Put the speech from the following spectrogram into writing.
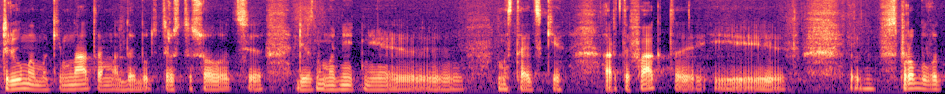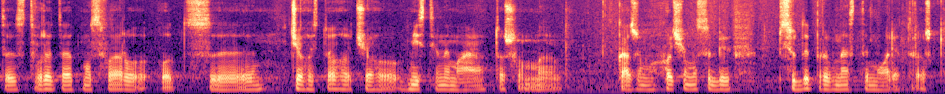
трюмами, кімнатами, де будуть розташовуватися різноманітні е, мистецькі артефакти, і е, спробувати створити атмосферу от е, чогось того, чого в місті немає. То, що ми кажемо, хочемо собі сюди привнести море трошки.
